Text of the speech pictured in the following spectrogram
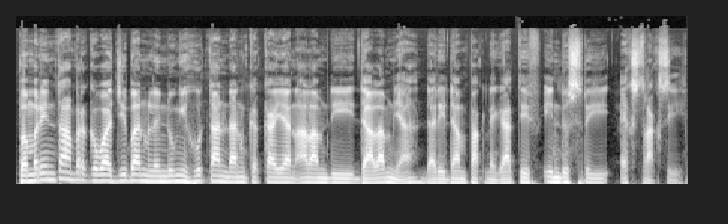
Pemerintah berkewajiban melindungi hutan dan kekayaan alam di dalamnya dari dampak negatif industri ekstraksi.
